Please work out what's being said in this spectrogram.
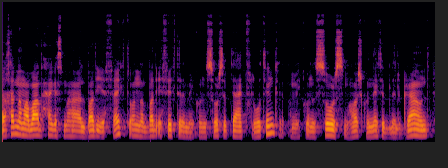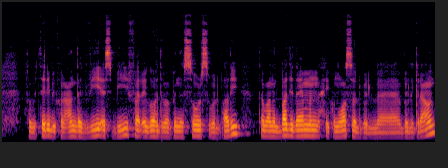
واخدنا مع بعض حاجة اسمها ال body effect قلنا ال body effect لما يكون ال source بتاعك floating لما يكون ال source ما هوش connected لل ground فبالتالي بيكون عندك VSB فرق جهد ما بين ال source وال body طبعا ال body دايما هيكون واصل بال بال ground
